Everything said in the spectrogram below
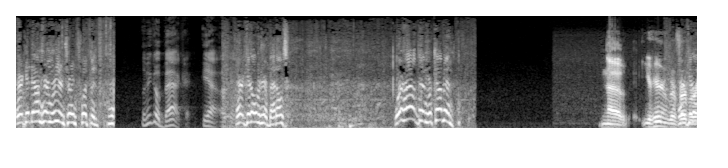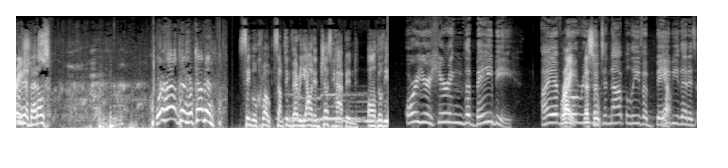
Eric, get down here and re-entrance flipping. Let me go back. Yeah, okay. Eric, get over here, Beddoes. We're helping. We're coming. No, you're hearing reverberations. Eric, get over here, reverberations. Beddoes. We're helping. We're coming. Single quote, something very odd had just happened, although the Or you're hearing the baby. I have Right, no reason a- to not believe a baby that is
